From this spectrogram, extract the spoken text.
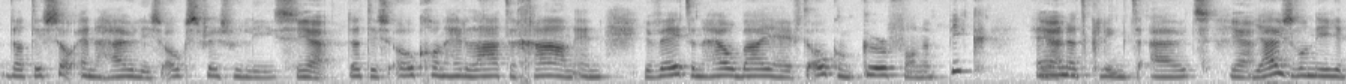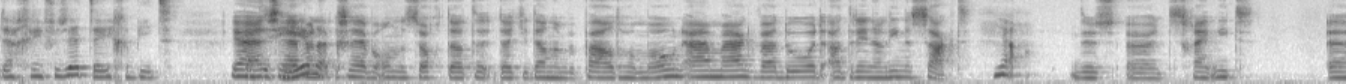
dat is zo. En huilen is ook stress release. ja, Dat is ook gewoon het laten gaan. En je weet, een huilbui heeft ook een curve van een piek. En Ja. het klinkt uit. Juist wanneer je daar geen verzet tegen biedt. Ja, Dat is ze hebben, ze hebben onderzocht dat, de- dat je dan een bepaald hormoon aanmaakt, waardoor de adrenaline zakt. Ja, Dus eh, het schijnt niet. eh,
